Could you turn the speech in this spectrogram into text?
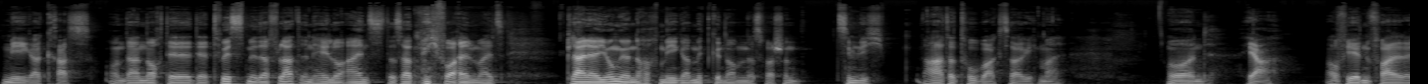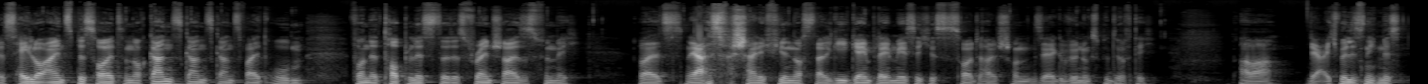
mega krass. Und dann noch der, der Twist mit der Flood in Halo 1, das hat mich vor allem als kleiner Junge noch mega mitgenommen. Das war schon ziemlich harter Tobak, sage ich mal. Und ja, auf jeden Fall ist Halo 1 bis heute noch ganz, ganz, ganz weit oben von der Top-Liste des Franchises für mich. Weil es, ja, es wahrscheinlich viel Nostalgie, Gameplay-mäßig ist es heute halt schon sehr gewöhnungsbedürftig. Aber ja, ich will es nicht missen.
